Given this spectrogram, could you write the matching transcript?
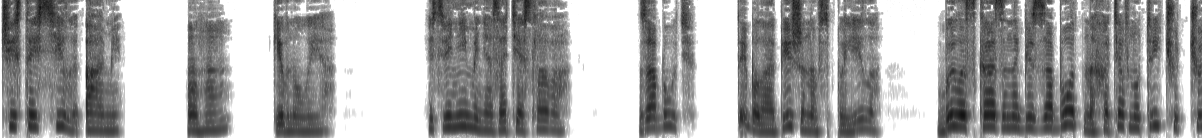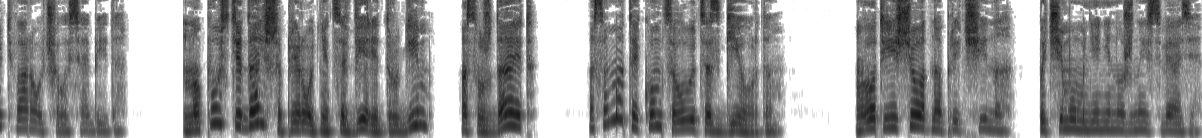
Чистой силы, Ами. Угу, кивнула я. Извини меня за те слова. Забудь. Ты была обижена, вспылила. Было сказано беззаботно, хотя внутри чуть-чуть ворочалась обида. Но пусть и дальше природница верит другим, осуждает, а сама тайком целуется с Геордом. Вот еще одна причина, почему мне не нужны связи.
